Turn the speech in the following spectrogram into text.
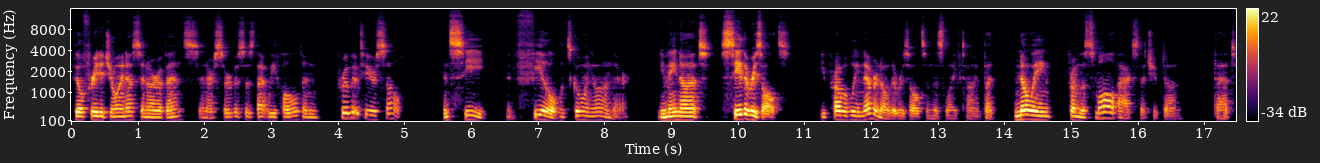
Feel free to join us in our events and our services that we hold and prove it to yourself and see and feel what's going on there. You may not see the results. You probably never know the results in this lifetime, but knowing from the small acts that you've done that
